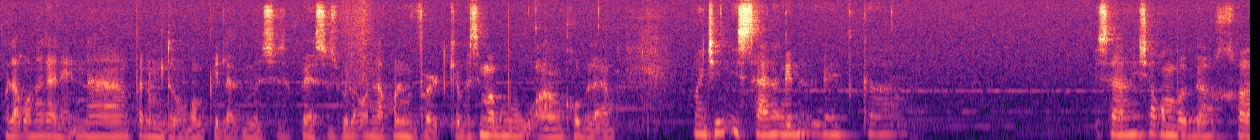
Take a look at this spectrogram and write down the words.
Wala ko na ganit na panumdum kung pila naman sa pesos. Wala ko na convert kaya kasi mabuang ko wala. Imagine isa lang guys ka isa lang siya kumbaga ka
